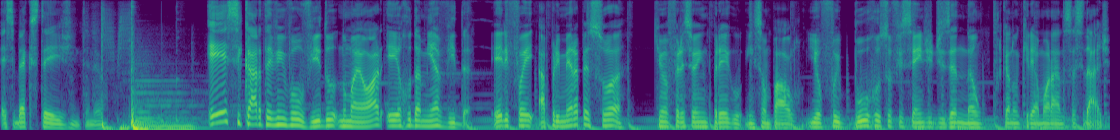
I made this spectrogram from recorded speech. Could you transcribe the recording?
esse backstage, entendeu? Esse cara teve envolvido no maior erro da minha vida. Ele foi a primeira pessoa que me ofereceu emprego em São Paulo e eu fui burro o suficiente de dizer não, porque eu não queria morar nessa cidade.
